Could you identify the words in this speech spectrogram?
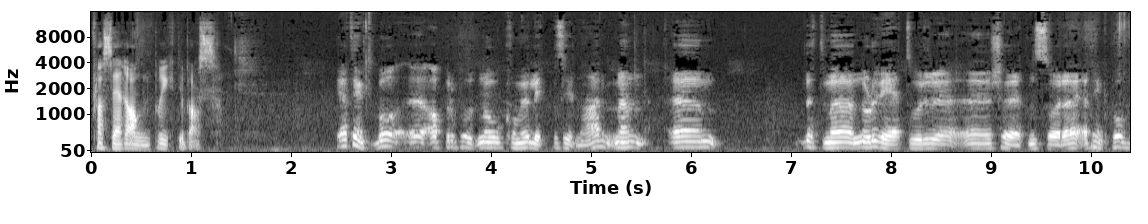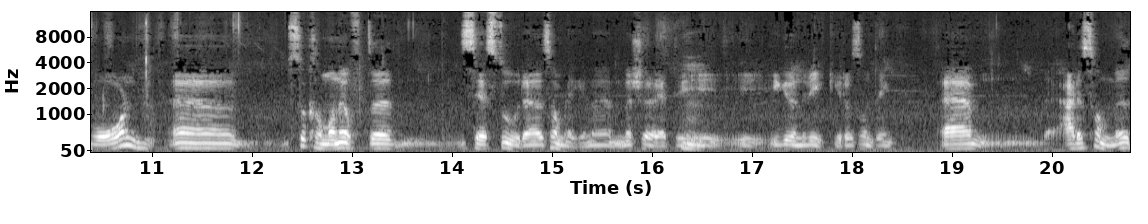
plassere agnen på riktig plass. Jeg tenkte på, eh, apropos, Nå kommer vi litt på siden her, men um, dette med når du vet hvor uh, sjøørreten står Jeg tenker på våren. Uh, så kan man jo ofte se store samlinger med, med sjøørret i, i, i grønne viker og sånne ting. Um, er det samme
